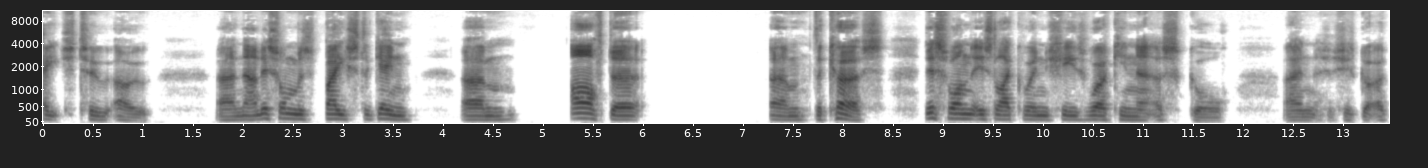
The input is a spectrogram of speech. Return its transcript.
H2O. Uh, now, this one was based again um, after um, the curse. This one is like when she's working at a school and she's got a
